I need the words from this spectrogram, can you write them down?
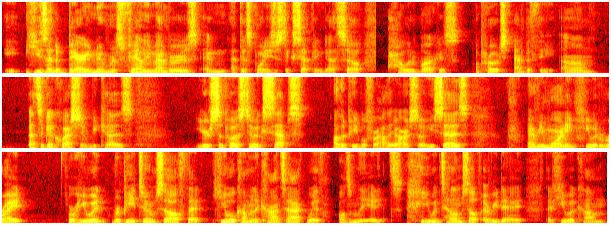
he's had to bury numerous family members and at this point he's just accepting death so how would marcus approach empathy um that's a good question because you're supposed to accept other people for how they are so he says every morning he would write or he would repeat to himself that he will come into contact with ultimately idiots he would tell himself every day that he would come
